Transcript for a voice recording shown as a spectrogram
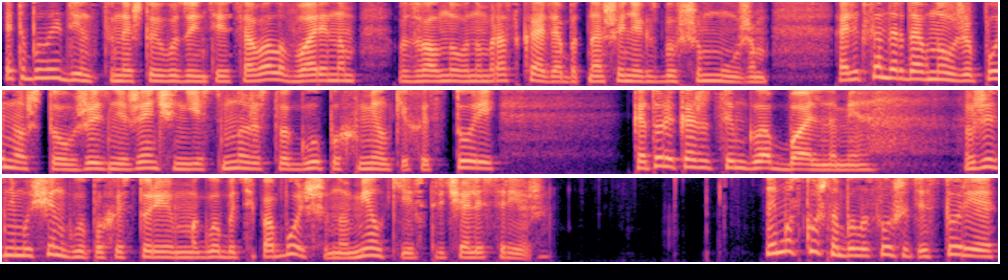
Это было единственное, что его заинтересовало в Варином взволнованном рассказе об отношениях с бывшим мужем. Александр давно уже понял, что в жизни женщин есть множество глупых мелких историй, которые кажутся им глобальными. В жизни мужчин глупых историй могло быть и побольше, но мелкие встречались реже. Ему скучно было слушать истории,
